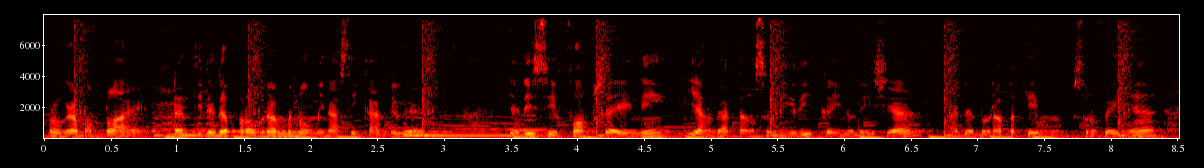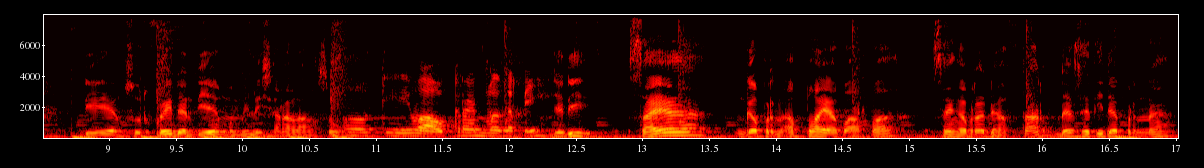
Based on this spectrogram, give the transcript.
program apply dan tidak ada program menominasikan juga. Hmm. Jadi si Forbes ini yang datang sendiri ke Indonesia, ada beberapa tim surveinya, dia yang survei dan dia yang memilih secara langsung. Oke, wow keren banget nih. Jadi saya nggak pernah apply apa-apa, saya nggak pernah daftar dan saya tidak pernah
